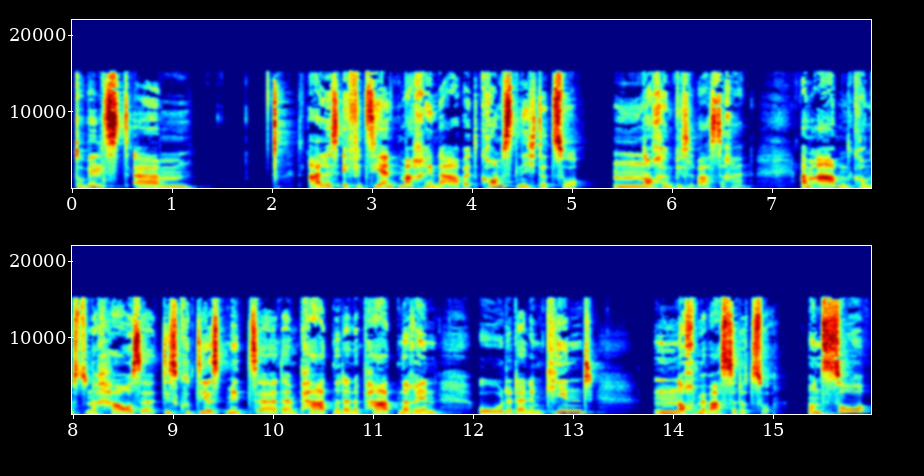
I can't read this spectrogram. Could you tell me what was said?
Du willst ähm, alles effizient machen in der Arbeit, kommst nicht dazu. Noch ein bisschen Wasser rein. Am Abend kommst du nach Hause, diskutierst mit äh, deinem Partner, deiner Partnerin oder deinem Kind, noch mehr Wasser dazu. Und so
